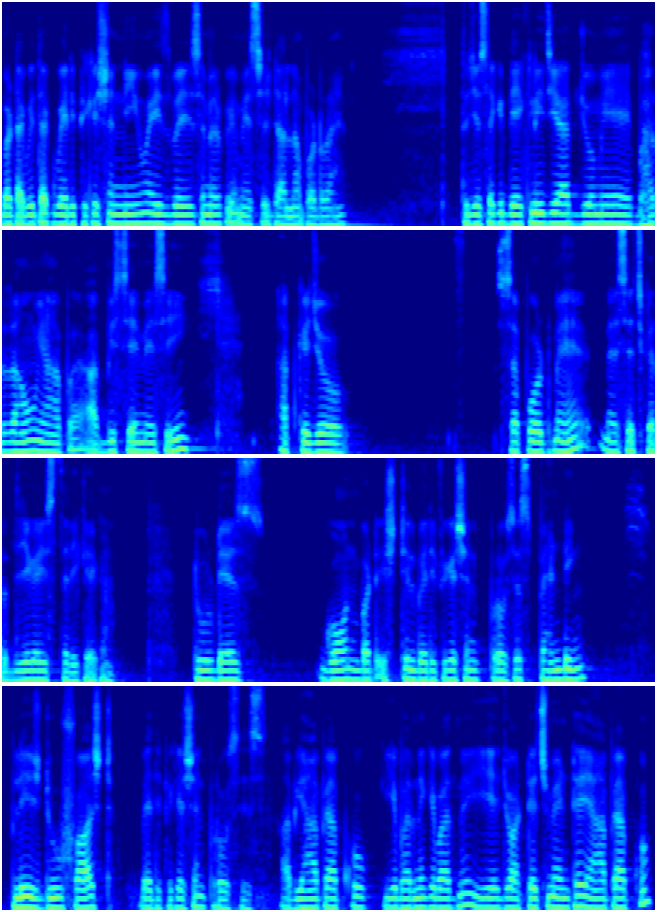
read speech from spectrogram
बट अभी तक वेरिफिकेशन नहीं हुआ, इस वजह से मेरे को ये मैसेज डालना पड़ रहा है। तो जैसा कि देख लीजिए आप जो मैं भर रहा हूँ यहाँ पर, आप भी सेम ऐसे ही आपके जो सपोर्ट में है मैसेज कर दीजिएगा इस तरीके का। Two days gone but still verification process pending please do fast verification process अब यहाँ पे आपको ये भरने के बाद में ये जो अटैचमेंट है, यहाँ पे आपको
